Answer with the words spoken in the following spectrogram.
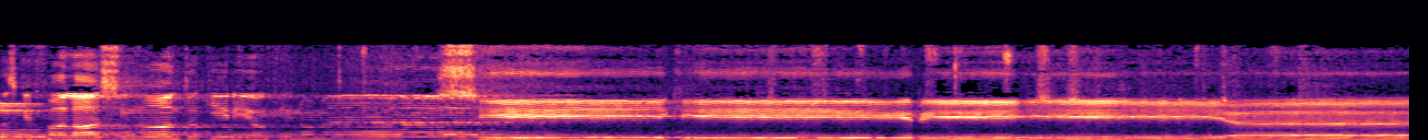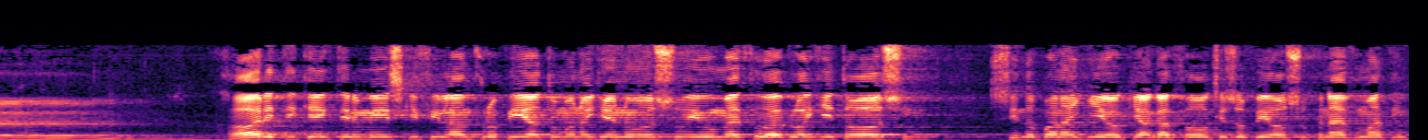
Τα σκεφαλάς ημών το Κύριο κλείνομαι. Συ Kyrie. Χάρητη και εκτιρμής και η φιλανθρωπία του μονογενούς σου Ιουμεθού ευλογητώσει, συν το Παναγίο και αγαθό και ζωπιό σου πνεύματι,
